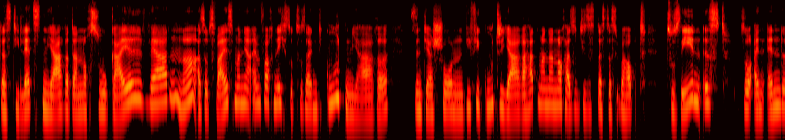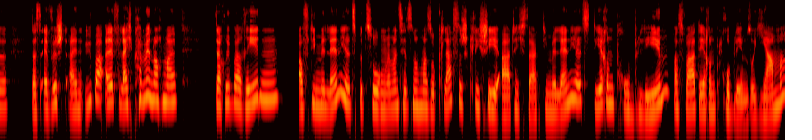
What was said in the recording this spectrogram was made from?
dass die letzten Jahre dann noch so geil werden. Ne? Also das weiß man ja einfach nicht. Sozusagen die guten Jahre sind ja schon, wie viele gute Jahre hat man dann noch? Also dieses, dass das überhaupt zu sehen ist, so ein Ende, das erwischt einen überall. Vielleicht können wir noch mal darüber reden, auf die Millennials bezogen, wenn man es jetzt nochmal so klassisch klischeeartig sagt, die Millennials, deren Problem, was war deren Problem? So jammern,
